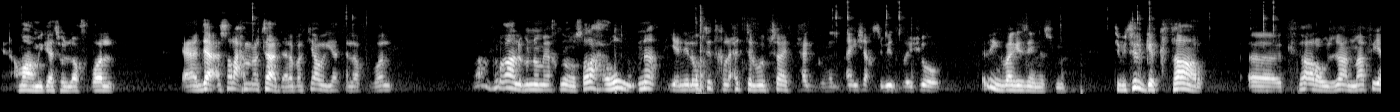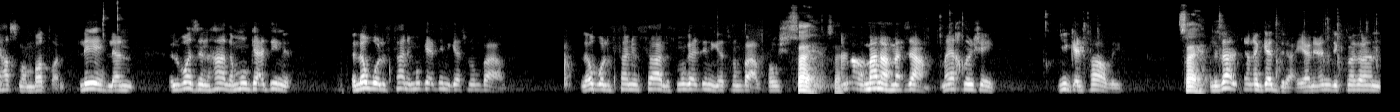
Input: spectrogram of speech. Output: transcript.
يعني امامهم يقاتلون الأفضل. يعني صراحة معتاد على باكياو يقاتل الأفضل. في الغالب إنهم يأخذونه. صراحة هو يعني لو تدخل حتى ال website حقهم أي شخص بيدخل يشوف Ring Magazine اسمه. تبي تلقى كثار آه كثار أوزان ما فيها أصلا بطل. ليه؟ لأن الوزن هذا مو قاعدين الأول والثاني مو قاعدين يقاتلون بعض. الأول والثاني والثالث مو قاعدين يقاتلون بعض. فوش صحيح صحيح. ما لهم حزام ما ياخذون شيء. يقعد فاضي. صحيح. لذلك أنا أقدره. يعني عندك مثلا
